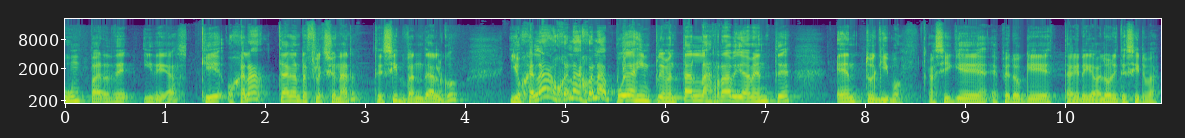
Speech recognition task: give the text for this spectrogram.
un par de ideas que ojalá te hagan reflexionar, te sirvan de algo y ojalá, ojalá, ojalá puedas implementarlas rápidamente en tu equipo. Así que espero que te agregue valor y te sirva.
